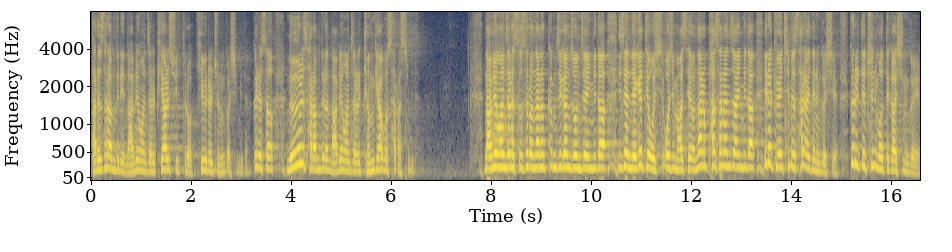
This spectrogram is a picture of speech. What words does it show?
다른 사람들이 나병 환자를 피할 수 있도록 기회를 주는 것입니다. 그래서 늘 사람들은 나병 환자를 경계하고 살았습니다. 나병 환자는 스스로 나는 끔찍한 존재입니다. 이제 내 곁에 오시, 오지 마세요. 나는 파산한 자입니다. 이렇게 외치며 살아야 되는 것이에요. 그럴 때 주님 어떻게 하시는 거예요?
